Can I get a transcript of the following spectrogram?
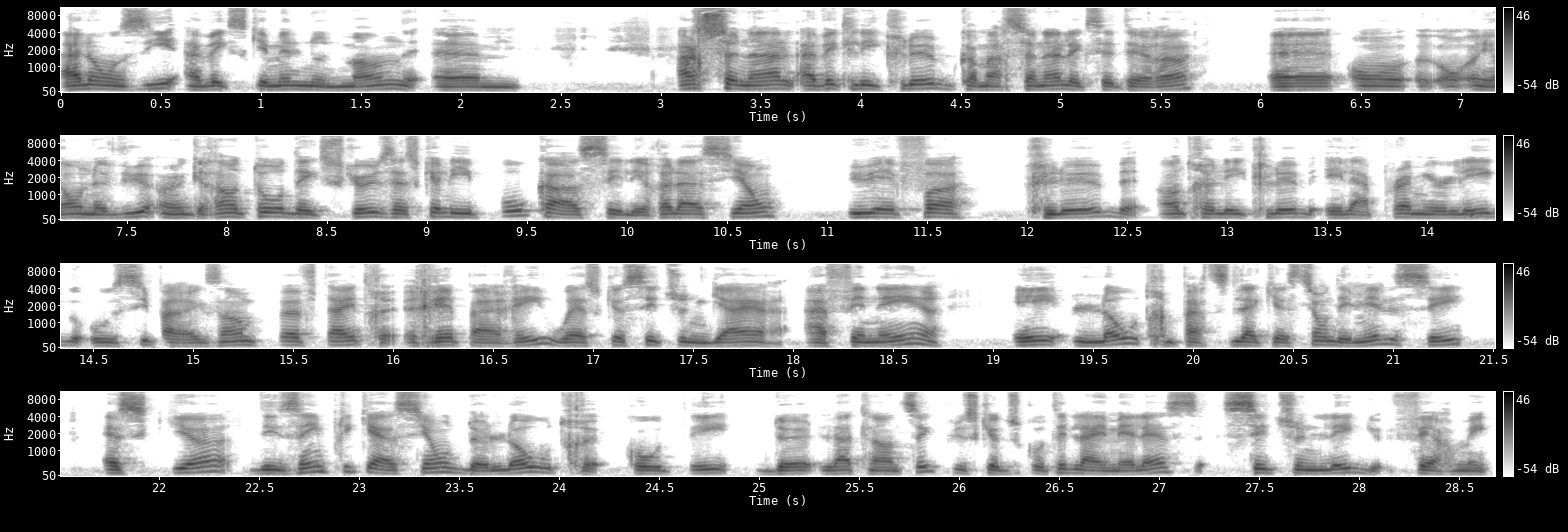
Allons-y avec ce qu'Émile nous demande. Arsenal, avec les clubs comme Arsenal, etc., on, on, a vu un grand tour d'excuses. Est-ce que les pots cassés, les relations UEFA club, entre les clubs et la Premier League aussi, par exemple, peuvent être réparés ou est-ce que c'est une guerre à finir? Et l'autre partie de la question d'Émile, c'est est-ce qu'il y a des implications de l'autre côté de l'Atlantique, puisque du côté de la MLS, c'est une ligue fermée?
